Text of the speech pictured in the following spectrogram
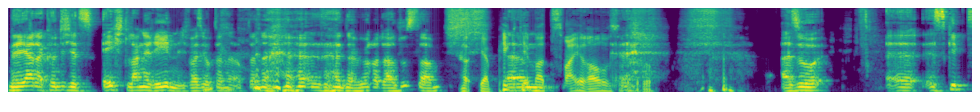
Naja, da könnte ich jetzt echt lange reden. Ich weiß nicht, ob dann, ob dann der Hörer da Lust haben. Ja, pick ähm, dir mal zwei raus. So. Also, äh, es gibt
